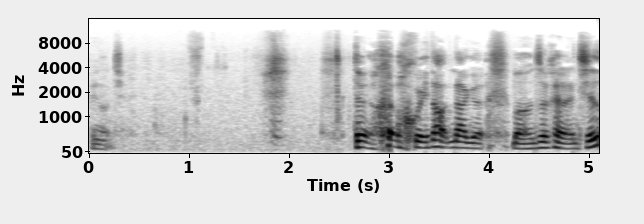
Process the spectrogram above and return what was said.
非常强。对，回到那个马龙这客人，其实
